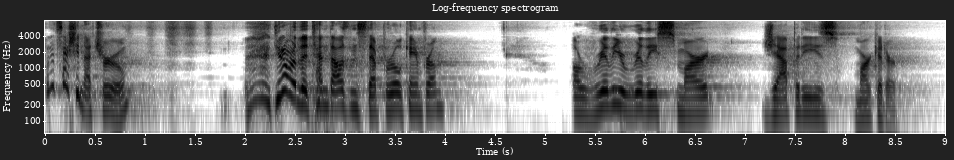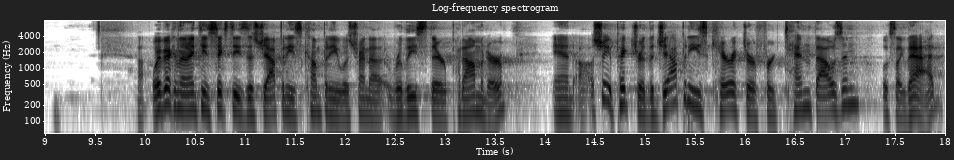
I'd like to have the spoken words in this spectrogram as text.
But it's actually not true. Do you know where the 10,000 step rule came from? A really, really smart Japanese marketer. Uh, way back in the 1960s, this Japanese company was trying to release their pedometer. And I'll show you a picture. The Japanese character for 10,000 looks like that, kind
